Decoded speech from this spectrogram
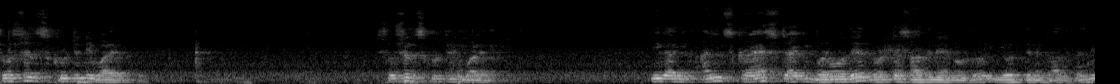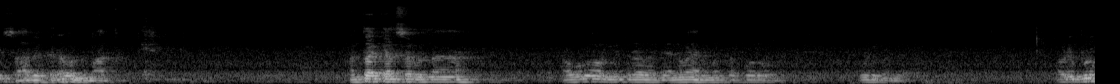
ಸೋಷಿಯಲ್ ಸ್ಕ್ರೂಟಿನಿ ಭಾಳ ಇರ್ತದೆ. ಸೋಷಿಯಲ್ ಸ್ಕ್ರೂಟಿನಿ ಭಾಳ ಇರ್ತದೆ. ಹೀಗಾಗಿ ಅನ್ಸ್ಕ್ರ್ಯಾಚ್ಡ್ ಆಗಿ ಬರುವುದೇ ದೊಡ್ಡ ಸಾಧನೆ ಅನ್ನೋದು ಇವತ್ತಿನ ಕಾಲದಲ್ಲಿ ಸಾಧಕರ ಒಂದು ಮಾತು. ಅಂಥ ಕೆಲಸವನ್ನು ಅವರು ಅವ್ರ ಮಿತ್ರರಾದ ಎನ್ವಯ ಹನುಮಂತಪ್ಪ ಅವರು ಕೂಡಿ ಬಂದರು ಅವರಿಬ್ಬರು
